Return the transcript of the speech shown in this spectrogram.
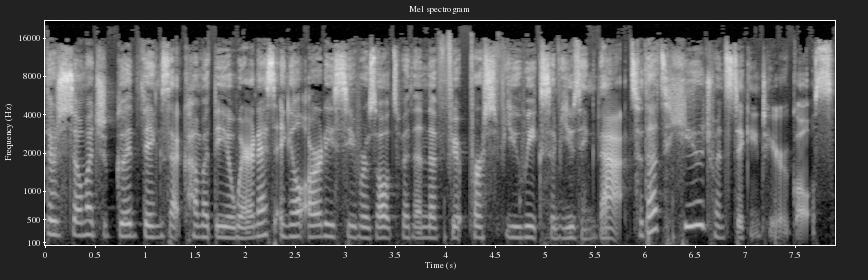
There's so much good things that come with the awareness, and you'll already see results within the f- first few weeks of using that. So that's huge when sticking to your goals.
